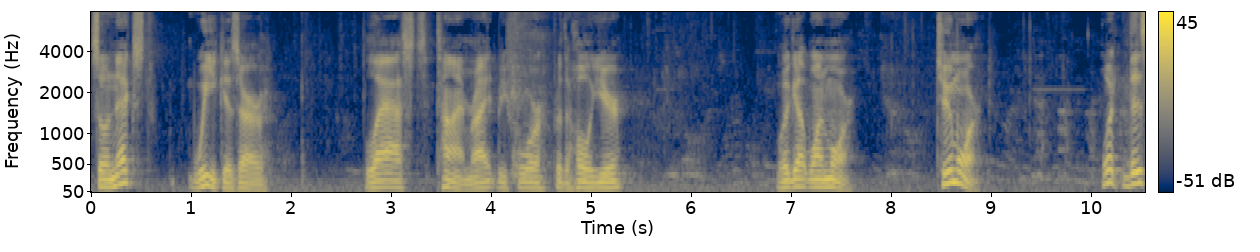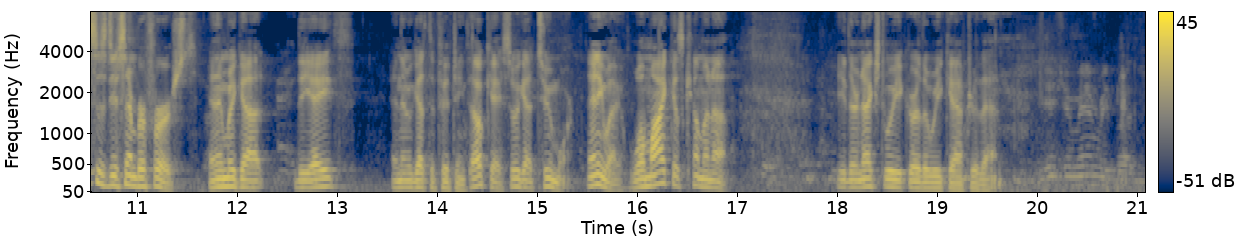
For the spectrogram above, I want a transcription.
So, next week is our last time, right? Before for the whole year. We got one more. Two more. What this is December 1st. And then we got the 8th and then we got the 15th. Okay, so we got two more. Anyway, well Micah is coming up. Either next week or the week after that. Use your memory button.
